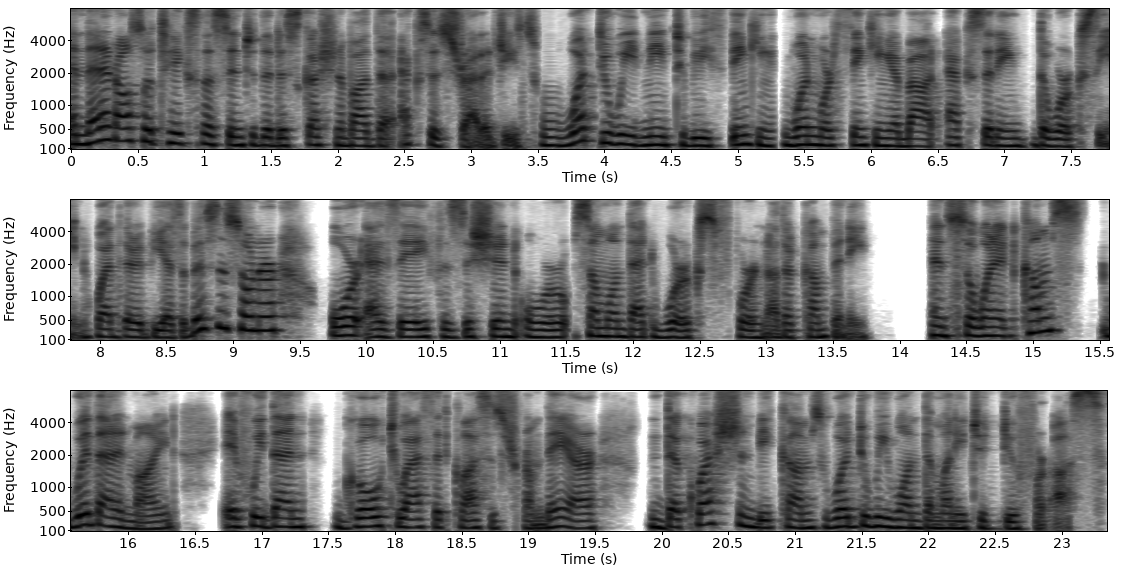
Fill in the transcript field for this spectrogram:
And then it also takes us into the discussion about the exit strategies. What do we need to be thinking when we're thinking about exiting the work scene, whether it be as a business owner or as a physician or someone that works for another company? And so when it comes with that in mind, if we then go to asset classes from there, the question becomes, what do we want the money to do for us?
